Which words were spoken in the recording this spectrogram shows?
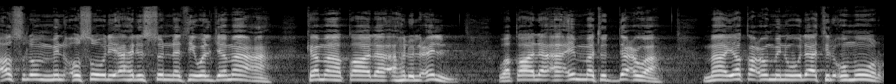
اصل من اصول أهل السنة والجماعه كما قال أهل العلم. وقال ائمه الدعوه ما يقع من ولاه الأمور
